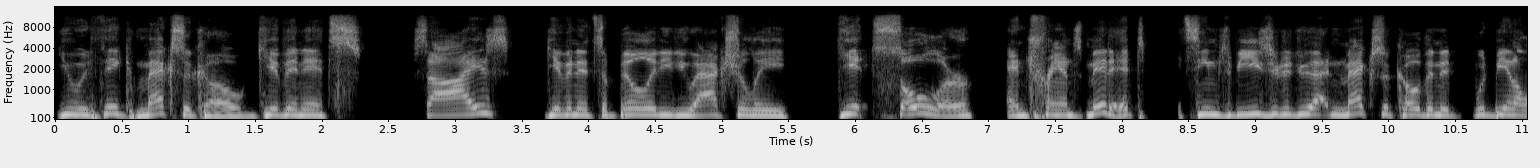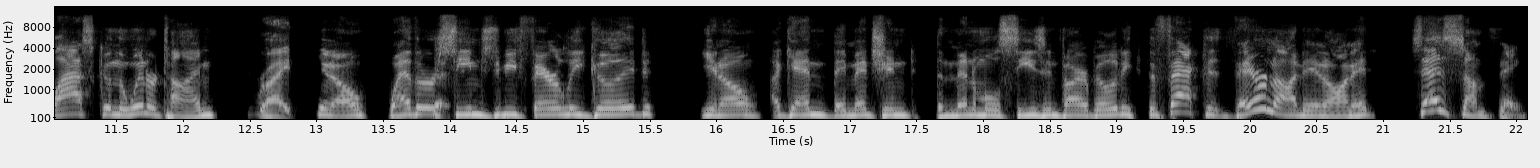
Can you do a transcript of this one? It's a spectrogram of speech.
you would think Mexico, given its size, given its ability to actually get solar and transmit it, it seems to be easier to do that in Mexico than it would be in Alaska in the wintertime. Right. You know, weather seems to be fairly good. You know, again, they mentioned the minimal season variability. The fact that they're not in on it says something.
